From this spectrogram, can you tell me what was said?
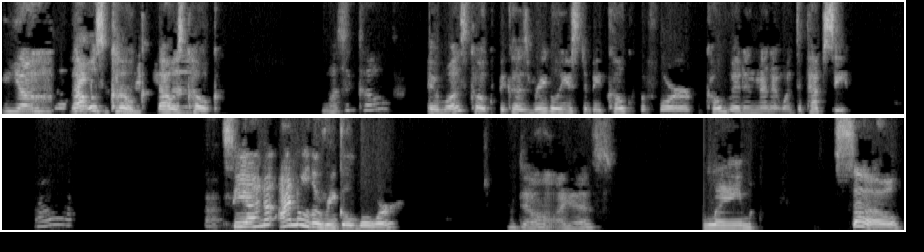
young. that like, was Coke. That was Coke. Was it Coke? It was Coke because Regal used to be Coke before COVID, and then it went to Pepsi. Oh. See, I know I know the Regal lore. I don't, I guess. Lame. So,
